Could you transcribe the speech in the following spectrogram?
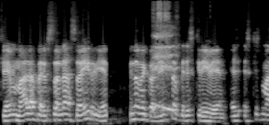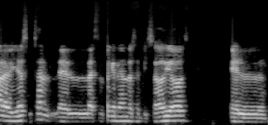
qué mala persona soy riéndome con esto, pero escriben, es, es que es maravilloso la estructura que tienen los episodios, el,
